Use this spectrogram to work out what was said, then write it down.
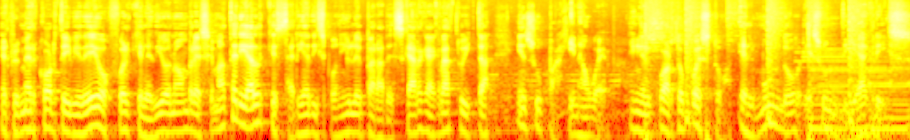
El primer corte y video fue el que le dio nombre a ese material que estaría disponible para descarga gratuita en su página web. En el cuarto puesto, El mundo es un día gris.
